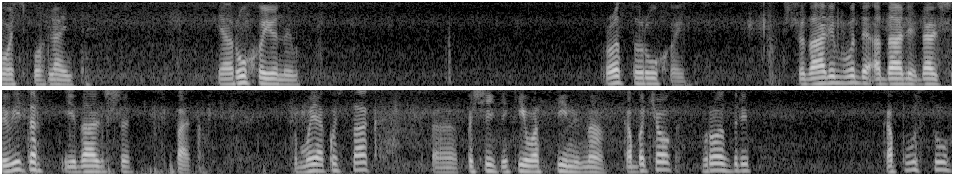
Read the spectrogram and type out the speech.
Ось погляньте. Я рухаю ним. Просто рухається. Що далі буде, а далі далі вітер і далі спека. Тому якось так. Е, Пишіть, які у вас ціни на кабачок в роздріб, капусту,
